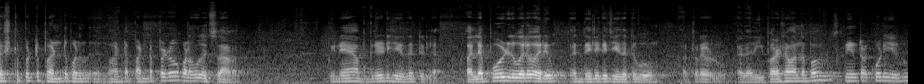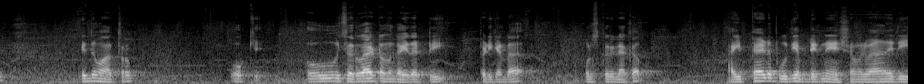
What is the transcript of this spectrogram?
കഷ്ടപ്പെട്ട് പണ്ട് പണിത് പണ്ട് പണ്ടപ്പോഴോ പണിത് വെച്ചതാണ്. പിന്നെ അപ്ഗ്രേഡ് ചെയ്തിട്ടില്ല. പലപ്പോഴും ഇതുപോലെ വരും എന്തെങ്കിലുമൊക്കെ ചെയ്തിട്ട് പോകും. അത്രേ ഉള്ളൂ. അതായത് ഈ പ്രാവശ്യം വന്നപ്പോൾ സ്ക്രീൻ റെക്കോർഡ് ചെയ്തു. ഇത് മാത്രം. ഓക്കെ ഓ ചെറുതായിട്ടൊന്ന് കൈതട്ടി. പഠിക്കേണ്ട ഫുൾ സ്ക്രീനാക്കാം ഐപാഡ് പുതിയ അപ്ഡേറ്റിന് ശേഷം ഒരുമാതിരി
